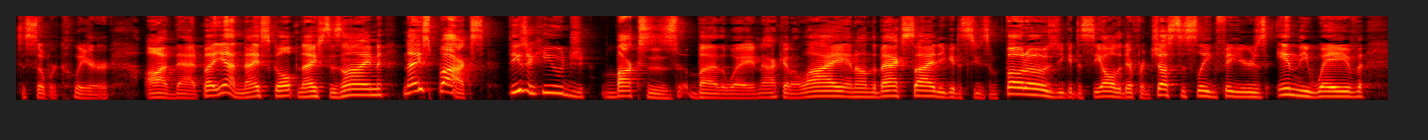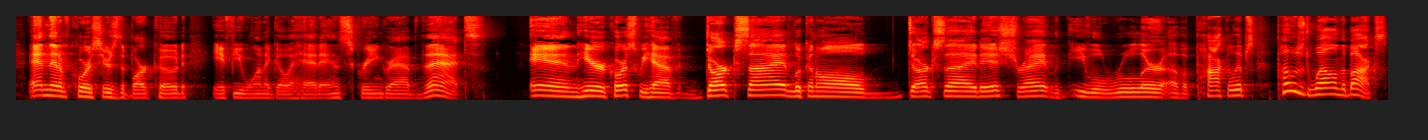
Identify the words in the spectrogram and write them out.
just so we're clear on that. But yeah, nice sculpt, nice design, nice box. These are huge boxes, by the way, not gonna lie. And on the back side, you get to see some photos, you get to see all the different Justice League figures in the wave. And then, of course, here's the barcode if you want to go ahead and screen grab that. And here, of course, we have Darkseid looking all Darkseid-ish, right? The evil ruler of Apokolips, posed well in the box.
